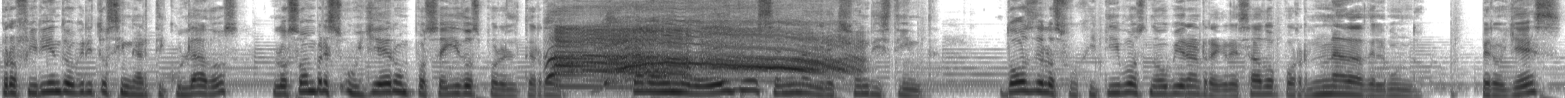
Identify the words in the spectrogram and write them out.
Profiriendo gritos inarticulados, los hombres huyeron poseídos por el terror, cada uno de ellos en una dirección distinta. Dos de los fugitivos no hubieran regresado por nada del mundo, pero Jess,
